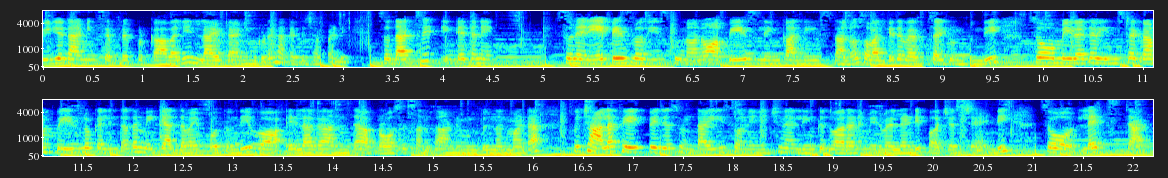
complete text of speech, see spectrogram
వీడియో టైమింగ్స్ ఎప్పుడెప్పుడు కావాలి? లైవ్ టైమింగ్ కూడా నాకైతే చెప్పండి. సో దట్స్ ఇట్ ఇంకైతే నేను సో నేను ఏ పేజ్లో తీసుకున్నానో ఆ పేజ్ లింక్ అన్ని ఇస్తాను. సో వాళ్ళకైతే వెబ్సైట్ ఉంటుంది. సో మీరైతే ఇన్స్టాగ్రామ్ పేజ్లోకి వెళ్ళిన తర్వాత మీకే అర్థమైపోతుంది ఎలాగా అంతా ప్రాసెస్ అంతా అని ఉంటుందన్నమాట. సో చాలా ఫేక్ పేజెస్ ఉంటాయి. సో నేను ఇచ్చిన లింక్ ద్వారానే మీరు వెళ్ళండి పర్చేస్ చేయండి. సో లెట్ స్టార్ట్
